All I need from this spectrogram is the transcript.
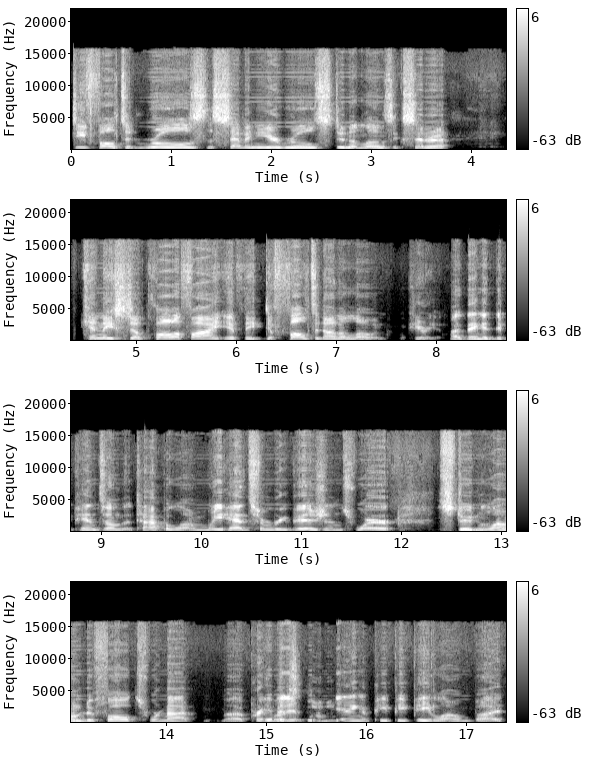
defaulted rules, the seven-year rules, student loans, etc. Can they still qualify if they defaulted on a loan? Period. I think it depends on the type of loan. We had some revisions where student loan defaults were not uh, prohibited from getting a PPP loan, but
